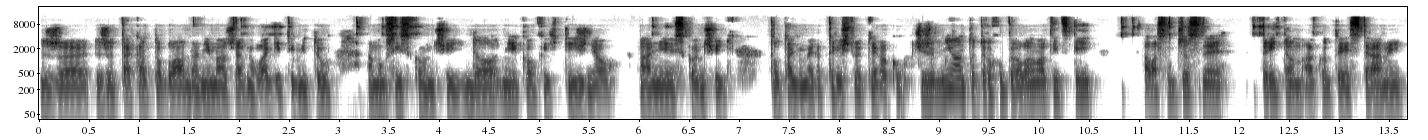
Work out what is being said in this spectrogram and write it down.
že, že takáto vláda nemá žiadnu legitimitu a musí skončiť do niekoľkých týždňov a nie skončiť po takmer 3 čtvrte roku. Čiže vnímam to trochu problematicky, ale súčasne pri tom, ako tej strany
